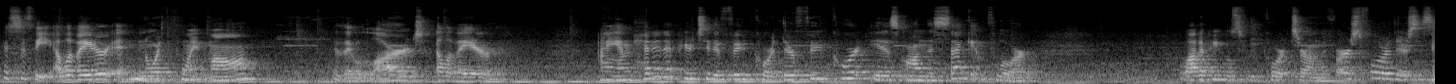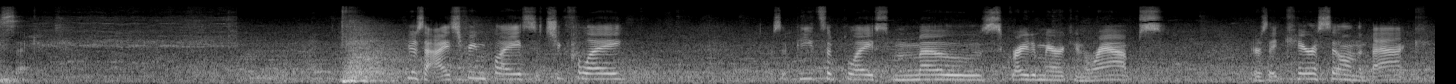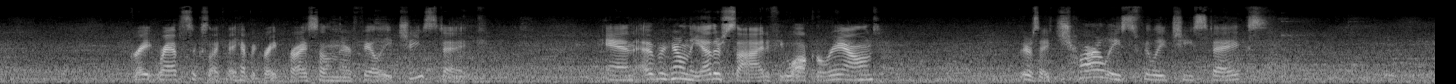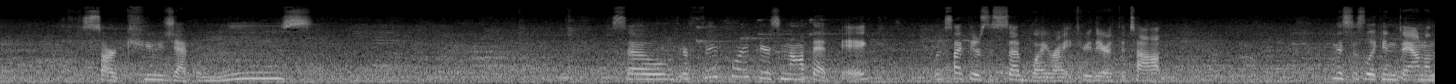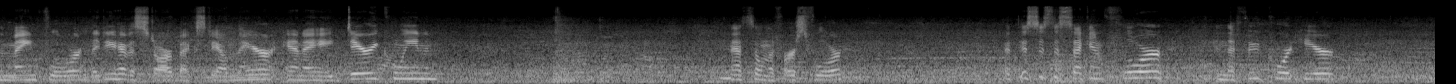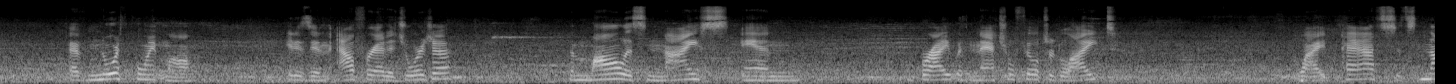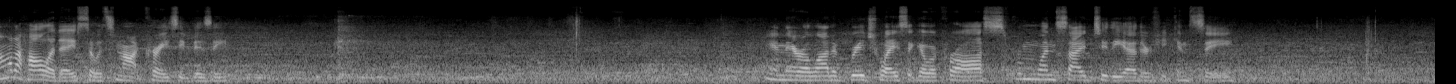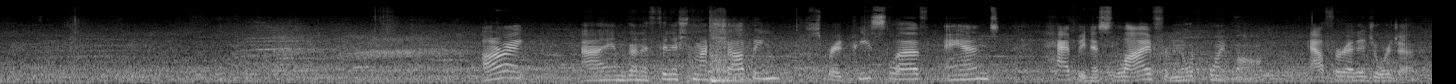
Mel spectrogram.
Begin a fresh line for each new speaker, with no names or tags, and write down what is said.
This is the elevator at North Point Mall. It's a large elevator. I am headed up here to the food court. Their food court is on the second floor. A lot of people's food courts are on the first floor. Theirs is the second. Here's an ice cream place, a Chick-fil-A. There's a pizza place, Moe's, Great American Wraps. There's a carousel in the back. Great Wraps looks like they have a great price on their Philly cheesesteak. And over here on the other side, if you walk around, there's a Charlie's Philly cheesesteaks. Sarku Japanese. So their food court appears not that big. Looks like there's a subway right through there at the top. This is looking down on the main floor. They do have a Starbucks down there and a Dairy Queen. And that's on the first floor. But this is the second floor in the food court here of North Point Mall. It is in Alpharetta, Georgia. The mall is nice and bright with natural filtered light wide paths. It's not a holiday, so it's not crazy busy. And there are a lot of bridgeways that go across from one side to the other, if you can see. All right, I am going to finish my shopping, spread peace, love, and happiness live from North Point Mall. Alpharetta, Georgia.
